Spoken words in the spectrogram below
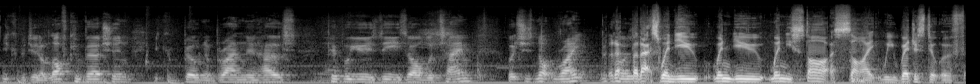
you could be doing a loft conversion you could be building a brand new house people use these all the time which is not right but, that- but that's when you when you when you start a site, we register it with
